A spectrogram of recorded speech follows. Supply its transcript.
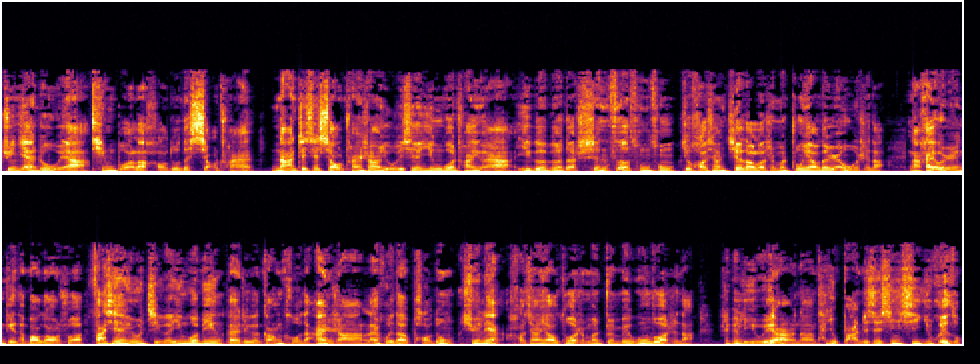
军舰周围啊，停泊了好多的小船。那这些小船上有一些英国船员啊，一个个的神色匆匆，就好像接到了什么重要的任务似的。那还有人给他报告说，发现有几个英国兵在这个港口的岸上啊，来回的跑动训练，好像要做什么准备工作似的。这个李维尔呢，他就把这些信息一汇总，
